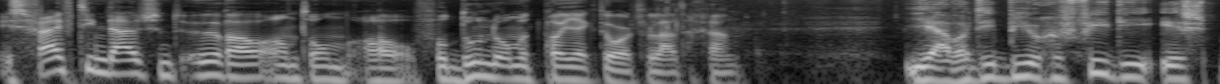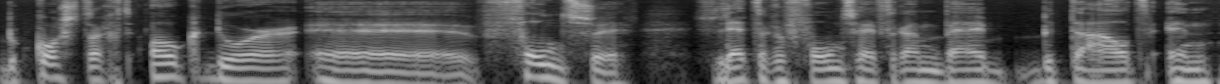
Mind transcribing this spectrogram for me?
is 15.000 euro, Anton, al voldoende om het project door te laten gaan. Ja, want die biografie die is bekostigd ook door eh, fondsen. Letterenfonds heeft eraan bij betaald. En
